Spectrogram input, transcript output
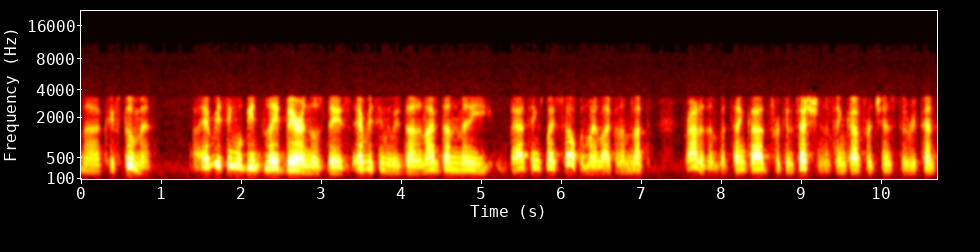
να κρυφτούμε. Everything will be laid bare in those days, everything that we've done. And I've done many bad things myself in my life, and I'm not proud of them. But thank God for confession, and thank God for a chance to repent.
